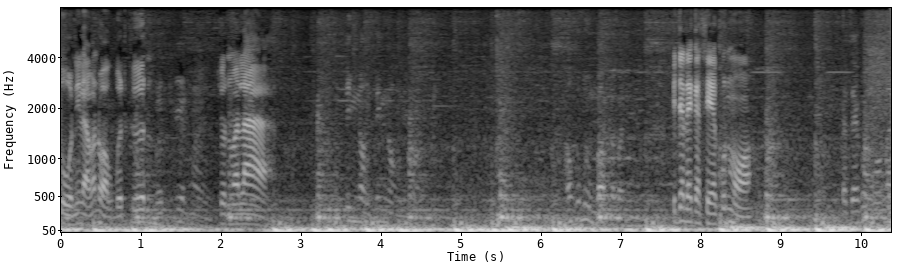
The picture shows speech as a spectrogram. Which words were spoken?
ตัวนี่แหละมันออกเบิดขึ้นบนคืนให้จนเวลาติ้งนองติ้งนองเอาขึ้นบึ้มบัมกับมันพี่จะได้กระเสียคุณหมอกระแสคุณหมอมา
